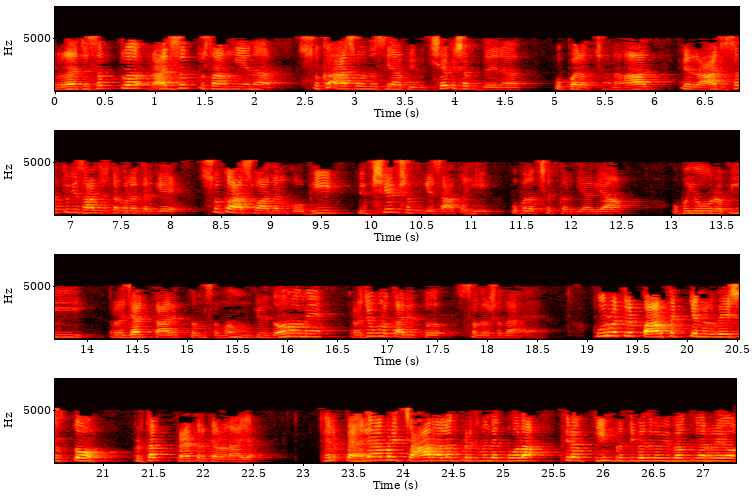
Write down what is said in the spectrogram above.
रजसत्व राजसत्व साम्य सुख आस्वाद से आप विक्षेप शब्द उपलक्षणात्, फिर राजसत्व की साधकता को लेकर के सुख आस्वादन को भी विक्षेप शब्द के साथ ही उपलक्षित कर दिया गया। उपयोरपी रजत कार्यत्व समम, क्योंकि दोनों में रजोगुण कार्यत्व सदृशता है। पूर्वत्र पार्थक्य निर्देश तो पृथक प्रयत्न करना फिर पहले आपने चार अलग प्रतिबंधक बोला, फिर अब तीन प्रतिबंधक विभक्त कर रहे हो,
